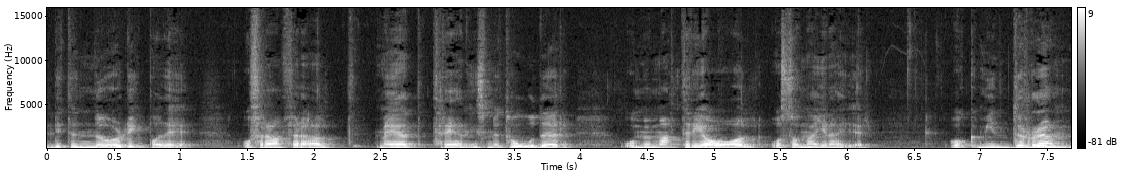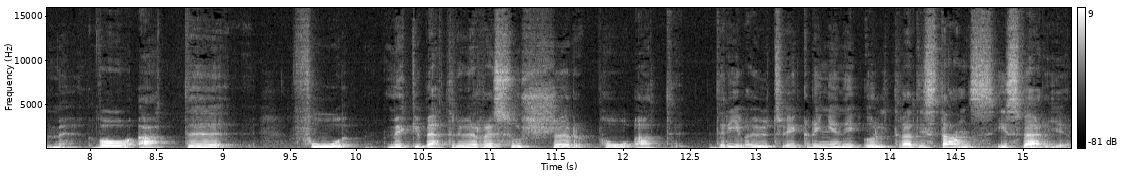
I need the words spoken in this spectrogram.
lite nördig på det. Och framförallt med träningsmetoder och med material och sådana grejer. Och min dröm var att eh, få mycket bättre resurser på att driva utvecklingen i ultradistans i Sverige.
